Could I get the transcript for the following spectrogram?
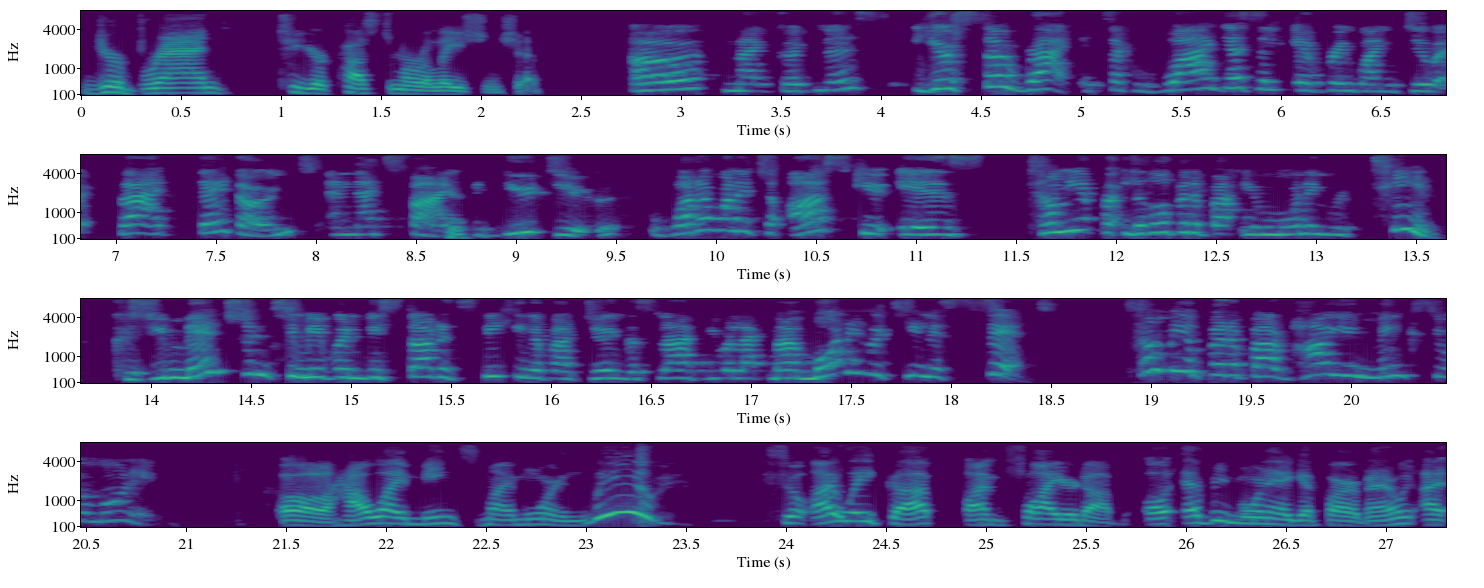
your brand to your customer relationship. Oh my goodness. You're so right. It's like, why doesn't everyone do it? But they don't, and that's fine. but you do. What I wanted to ask you is tell me a little bit about your morning routine. Because you mentioned to me when we started speaking about doing this live, you were like, my morning routine is set. Tell me a bit about how you minx your morning. Oh, how I minx my morning. Woo! So I wake up, I'm fired up. Oh, every morning I get fired up. I,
